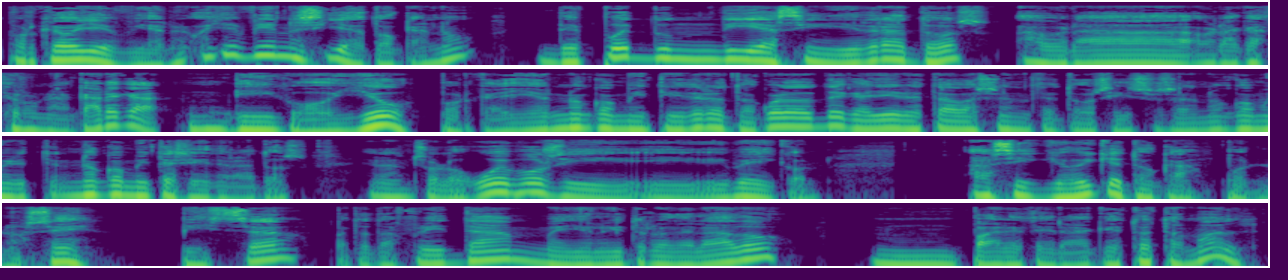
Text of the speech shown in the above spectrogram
Porque hoy es viernes. Hoy es viernes y ya toca, ¿no? Después de un día sin hidratos, habrá, habrá que hacer una carga, digo yo, porque ayer no comiste hidratos. Acuérdate que ayer estabas en cetosis, o sea, no comiste, no comiste hidratos. Eran solo huevos y, bacon. Así que hoy que toca, pues no sé. Pizza, patata frita, medio litro de helado. Mm, parecerá que esto está mal.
